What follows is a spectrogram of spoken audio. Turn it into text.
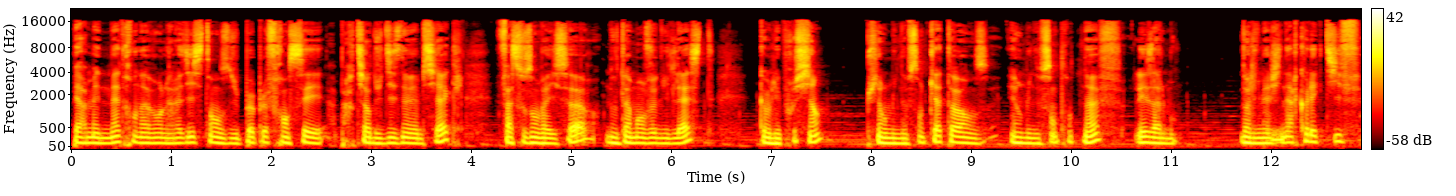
permet de mettre en avant la résistance du peuple français à partir du XIXe siècle face aux envahisseurs, notamment venus de l'Est, comme les Prussiens, puis en 1914 et en 1939, les Allemands. Dans l'imaginaire collectif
